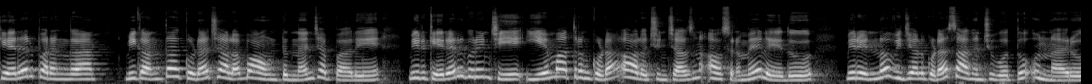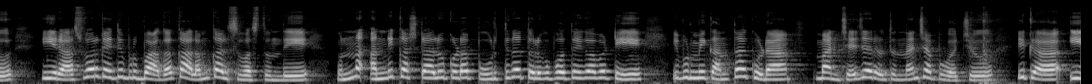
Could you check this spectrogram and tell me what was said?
కెరీర్ పరంగా మీకు అంతా కూడా చాలా బాగుంటుందని చెప్పాలి. మీరు కెరీర్ గురించి ఏమాత్రం కూడా ఆలోచించాల్సిన అవసరమే లేదు. మీరు ఎన్నో విజయాలు కూడా సాధించబోతూ ఉన్నారు. ఈ రాశి వారికి అయితే ఇప్పుడు బాగా కాలం కలిసి వస్తుంది. ఉన్న అన్ని కష్టాలు కూడా పూర్తిగా తొలగిపోతాయి కాబట్టి ఇప్పుడు మీకంతా కూడా మంచే జరుగుతుందని చెప్పవచ్చు. ఇక ఈ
